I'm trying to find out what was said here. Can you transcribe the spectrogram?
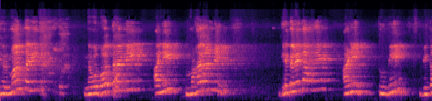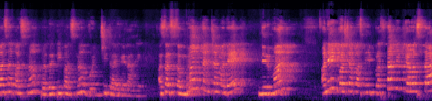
धर्मांतरित नवबौद्धांनी आणि महारांनी घेतलेलं विकासापासनं प्रगतीपासनं वंचित राहिलेला आहे. असा संभ्रम त्यांच्यामध्ये निर्माण अनेक वर्षापासून ही प्रस्थापित व्यवस्था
